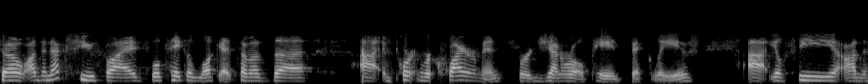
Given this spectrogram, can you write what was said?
So on the next few slides, we'll take a look at some of the uh, important requirements for general paid sick leave. Uh, you'll see on the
